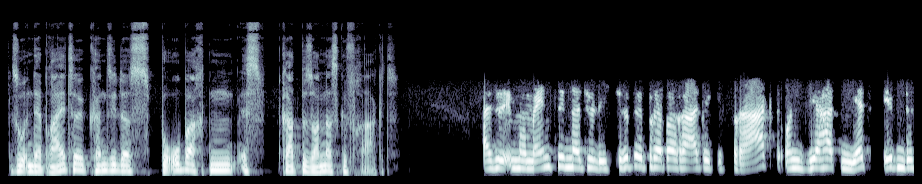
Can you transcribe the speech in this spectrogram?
so in der Breite, können Sie das beobachten, ist gerade besonders gefragt? Also im Moment sind natürlich Grippepräparate gefragt und wir hatten jetzt eben das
